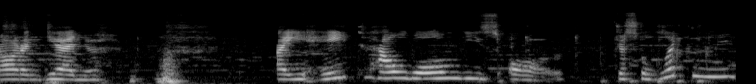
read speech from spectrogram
not again. I hate how long these are. Just let me.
